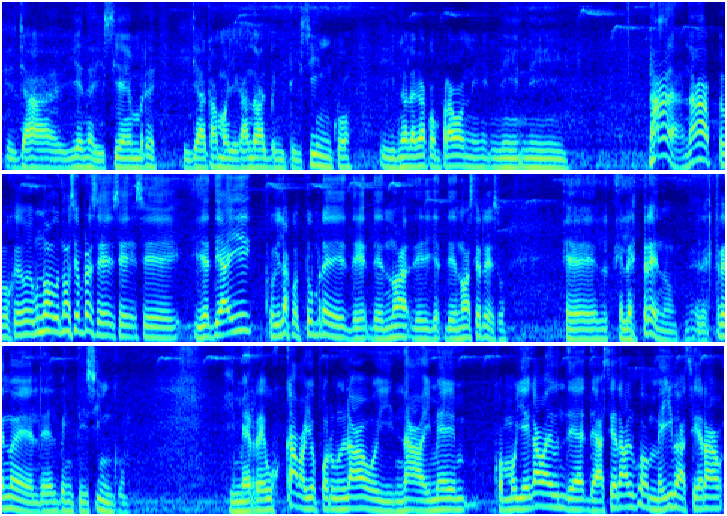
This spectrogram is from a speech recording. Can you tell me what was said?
que ya viene diciembre y ya estamos llegando al 25 y no le había comprado ni, ni, nada, nada, porque uno, uno siempre se, se, Y desde ahí cogí la costumbre de, de, no, de no, hacer eso. El, el, estreno, el estreno del, del 25 y me rebuscaba yo por un lado y nada, y me, como llegaba de, hacer algo, me iba a hacer algo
